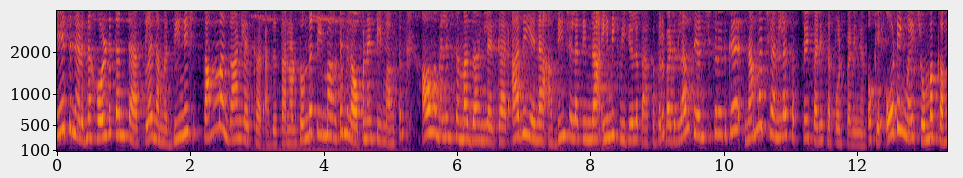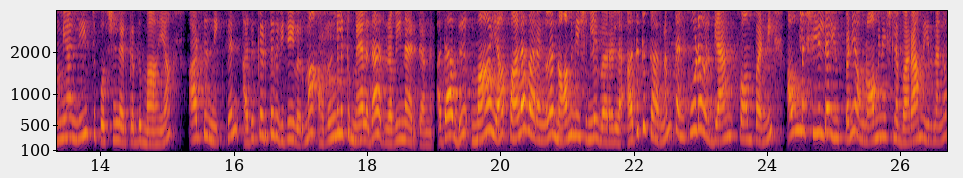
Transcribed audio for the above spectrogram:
நேற்று நடந்த ஹோல்டத்தன் டாஸ்கில் நம்ம தினேஷ் செம்ம காண்டில் இருக்கார். அது தன்னோட சொந்த டீம் ஆகட்டும் இல்லை ஓப்பனன்ட் டீம் ஆகட்டும் அவங்க மேலும் செம்ம காண்டில் இருக்கார். அது என்ன அப்படின்ற எல்லாத்தையும் தான் இன்னைக்கு வீடியோவில் பார்க்க போகிறோம் பட் இதெல்லாம் தெரிஞ்சுக்கிறதுக்கு நம்ம சேனலை சப்ஸ்கிரைப் பண்ணி சப்போர்ட் பண்ணுங்க. ஓகே ஓட்டிங் வைஸ் ரொம்ப கம்மியாக லீஸ்ட் பொசிஷனில் இருக்கிறது மாயா அடுத்தது நிக்சன் அதுக்கடுத்தது விஜய் வர்மா அவங்களுக்கு மேலே தான் ரவீனா இருக்காங்க. அதாவது மாயா பல வாரங்களாக நாமினேஷன்லேயே வரல. அதுக்கு காரணம் தன் கூட ஒரு கேங் ஃபார்ம் பண்ணி அவங்கள ஷீல்டாக யூஸ் பண்ணி அவங்க நாமினேஷனில் வராமல் இருந்தாங்க.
